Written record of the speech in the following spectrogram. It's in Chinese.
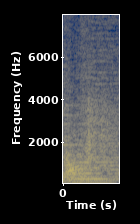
龙。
